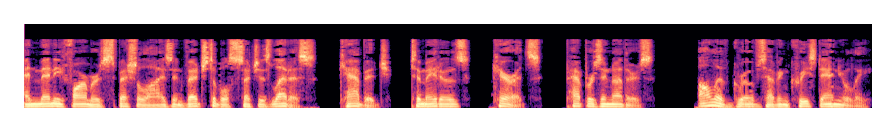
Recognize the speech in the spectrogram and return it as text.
and many farmers specialize in vegetables such as lettuce, cabbage, tomatoes, carrots, peppers and others. Olive groves have increased annually.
